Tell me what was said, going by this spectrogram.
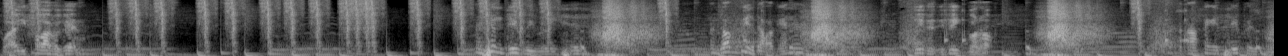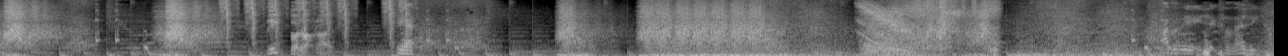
What, 85 again? Shouldn't do re-releases. There's got to be a dog in it. Is he gone up? I think it's super as well. He's gone up though. Yeah. I got the 86 on Ezzy now.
